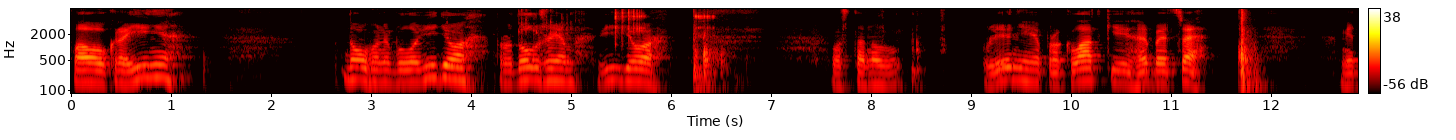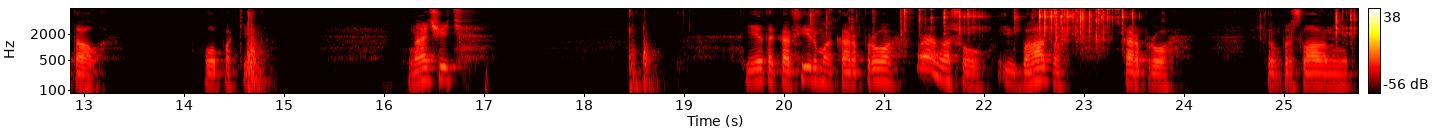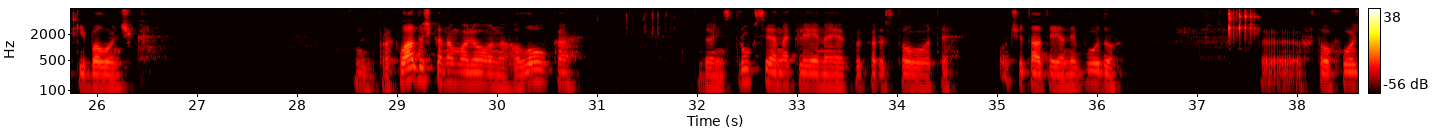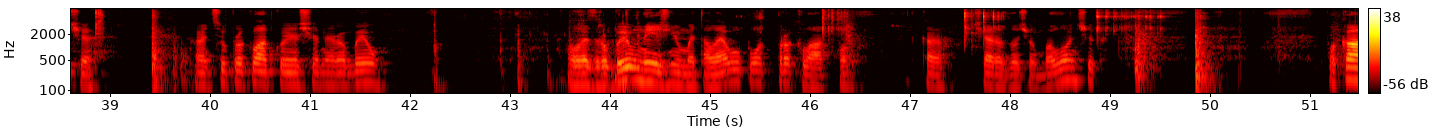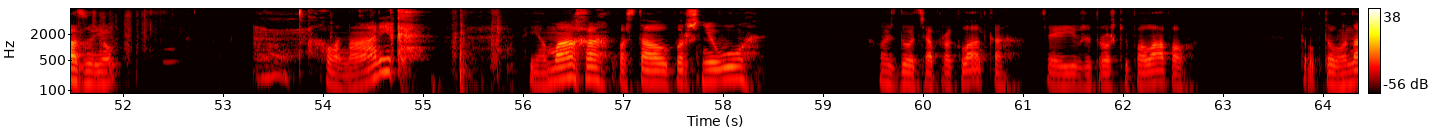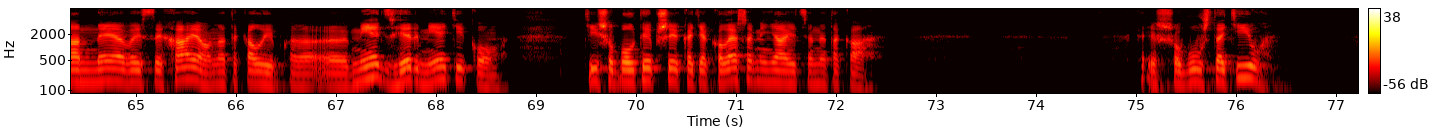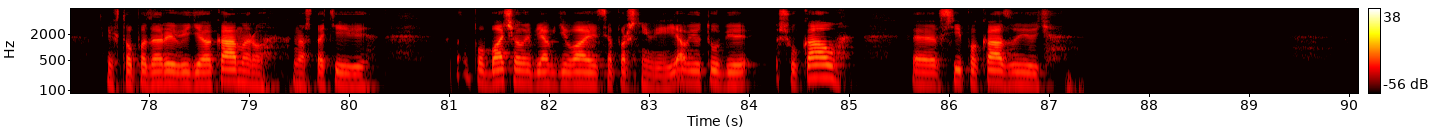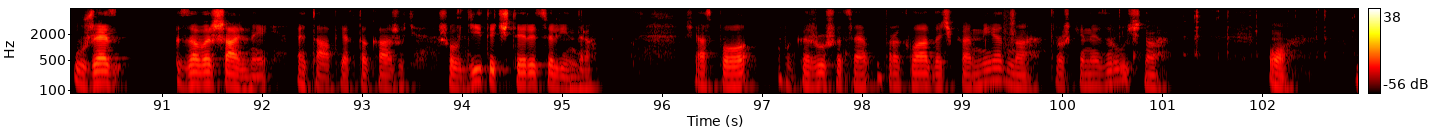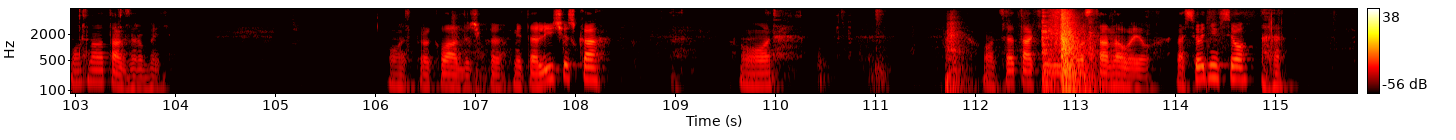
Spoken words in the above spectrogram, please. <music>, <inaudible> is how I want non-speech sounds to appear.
Слава Україні! Довго не було відео. Продовжуємо відео встановлення прокладки ГБЦ. Метал. Лопакет. Значить, є така фірма CarPro. Я знайшов їх багато CarPro. Прислали мені такий балончик. Прокладочка намальована, головка. До інструкція наклеєна, як використовувати. Ну, читати я не буду. Е, Хто хоче. А цю прокладку я ще не робив. Але зробив нижню металеву прокладку. Така ще разочок балончик. Показую фонарик. Ямаха поставив поршневу. Ось до ця прокладка. Це я її вже трошки полапав. Тобто вона не висихає, вона така липка. Е, Медь з герметиком. Ті, що болти пшикать, як колеса міняються, не така. Що був штатів, і хто подарив відеокамеру на штативі, побачили б, як вдіваються поршневі. Я в Ютубі шукав, е, всі показують уже завершальний етап, як то кажуть, що вдіти 4 циліндра. Зараз покажу, що це прокладочка медна, трошки незручно. О, можна отак зробити. Ось прокладочка металічна. От. Оце так її встановив. На сьогодні все. <laughs>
